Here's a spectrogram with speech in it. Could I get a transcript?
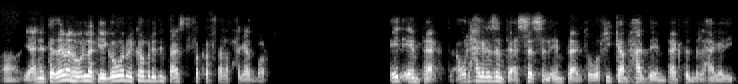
آه. يعني أنت دايما أقول لك إيه جوه ال recovery دي أنت عايز تفكر في ثلاث حاجات برضه. إيه ال impact أول حاجة لازم ت assess ال impact هو في كام حد impacted بالحاجة دي؟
